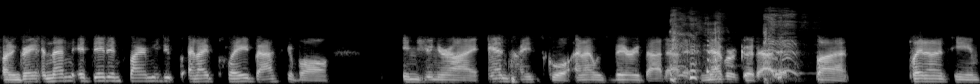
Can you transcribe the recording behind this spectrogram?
fun and great. And then it did inspire me to, and I played basketball in junior high and high school, and I was very bad at it, never good at it, but played on a team.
